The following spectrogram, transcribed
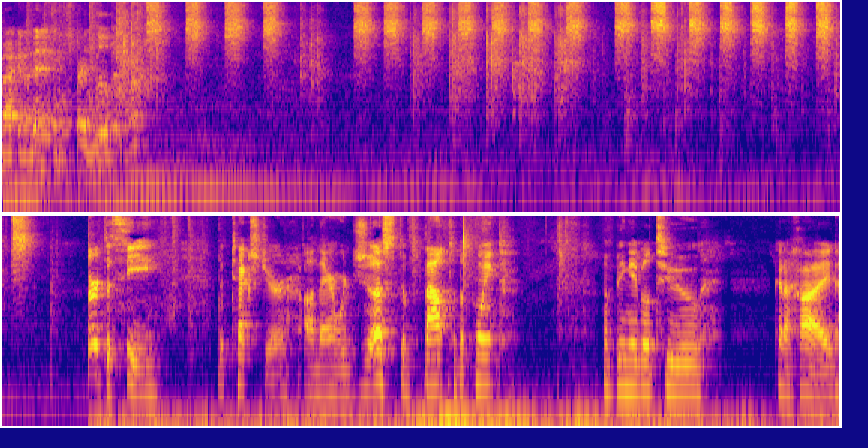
back in a minute and we'll spray a little bit more. To see the texture on there. We're just about to the point of being able to kind of hide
